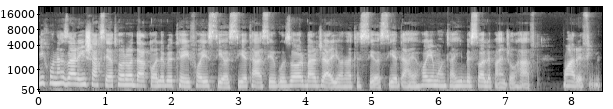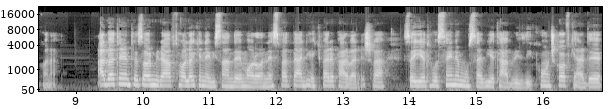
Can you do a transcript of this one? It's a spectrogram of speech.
نیکو نظر این شخصیت ها را در قالب طیف های سیاسی تاثیرگذار بر جریانات سیاسی دهه های منتهی به سال 57 معرفی می کند. البته انتظار می رفت حالا که نویسنده ما را نسبت به علی اکبر پرورش و سید حسین موسوی تبریزی کنجکاو کرده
